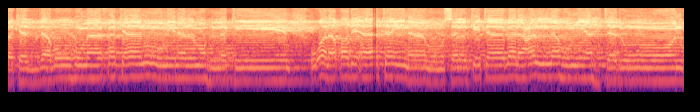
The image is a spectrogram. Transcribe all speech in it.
فكذبوهما فكانوا من المهلكين ولقد آتينا موسى الكتاب لعلهم يهتدون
